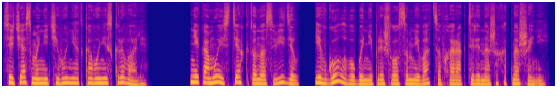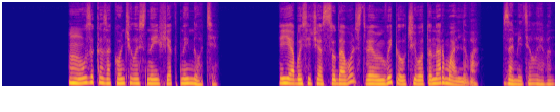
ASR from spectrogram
Сейчас мы ничего ни от кого не скрывали. Никому из тех, кто нас видел, и в голову бы не пришло сомневаться в характере наших отношений. Музыка закончилась на эффектной ноте. «Я бы сейчас с удовольствием выпил чего-то нормального», — заметил Эван.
